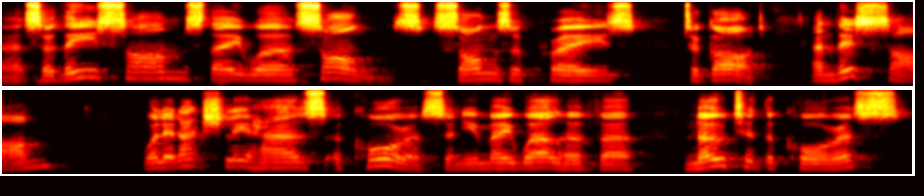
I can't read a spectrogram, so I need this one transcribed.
Uh, so these psalms, they were songs, songs of praise to God. And this psalm, well, it actually has a chorus, and you may well have uh, noted the chorus,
